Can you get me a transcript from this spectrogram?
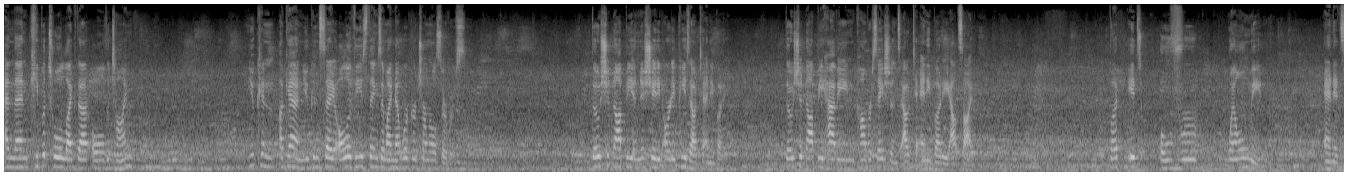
And then keep a tool like that all the time. You can, again, you can say all of these things in my network are terminal servers. Those should not be initiating RDPs out to anybody. Those should not be having conversations out to anybody outside but it's overwhelming and it's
